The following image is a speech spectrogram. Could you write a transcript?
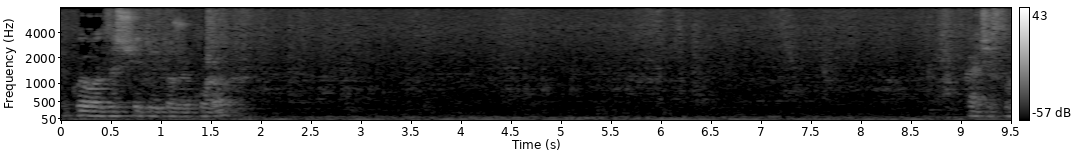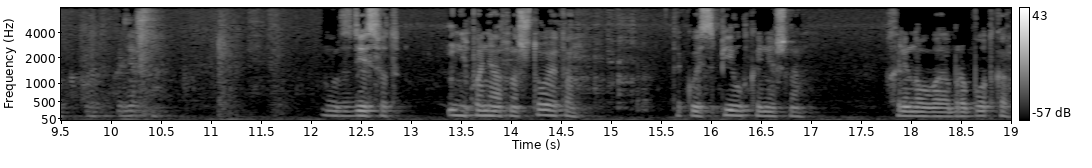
Такой вот защитный тоже короб. Качество какое-то, конечно. Вот здесь вот непонятно, что это. Такой спил, конечно. Хреновая обработка.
